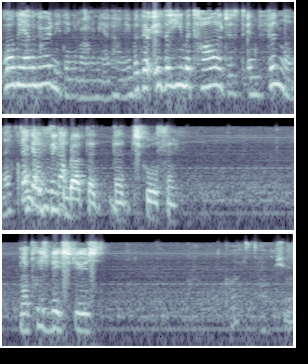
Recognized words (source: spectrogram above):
Well, we haven't heard anything about him yet, honey, but there is a hematologist in Finland. It's I gotta think got- about that, that school thing. May I please be excused? Sure.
